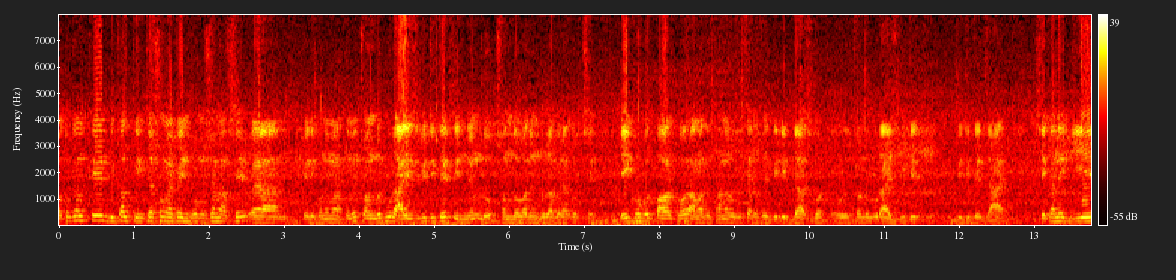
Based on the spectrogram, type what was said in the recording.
গতকালকে বিকাল তিনটার সময় একটা ইনফরমেশন আছে টেলিফোনের মাধ্যমে। চন্দ্রপুর আইএসবিটিতে তিনজন লোক সন্দেহভাজন ঘোরাফেরা করছে। এই খবর পাওয়ার পর আমাদের থানার অফিসার আছে দিলীপ দাস চন্দ্রপুর আইএসবিটি বিটিতে যায়। সেখানে গিয়ে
